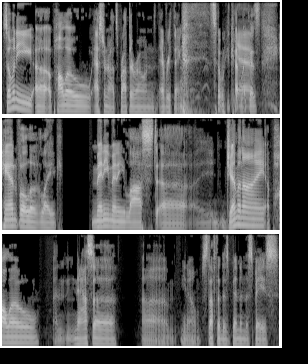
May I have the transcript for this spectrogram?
so many uh, Apollo astronauts brought their own everything so we've got like Yeah. this handful of like many many lost uh, Gemini Apollo and NASA um, you know stuff that has been in the space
